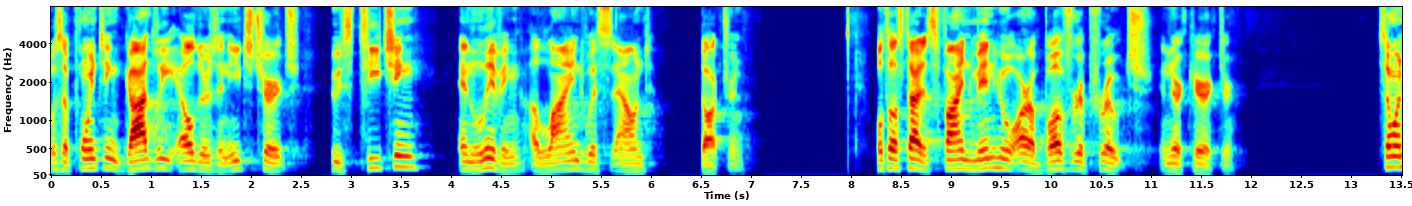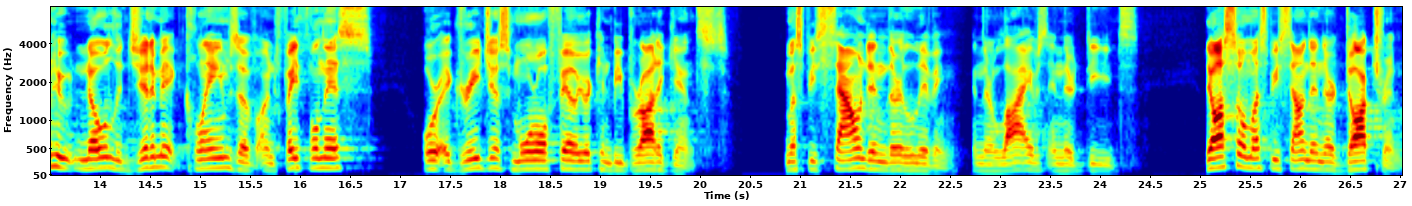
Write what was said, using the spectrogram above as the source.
was appointing godly elders in each church whose teaching and living aligned with sound doctrine. Paul tells Titus, find men who are above reproach in their character. Someone who no legitimate claims of unfaithfulness or egregious moral failure can be brought against must be sound in their living, in their lives, in their deeds. They also must be sound in their doctrine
